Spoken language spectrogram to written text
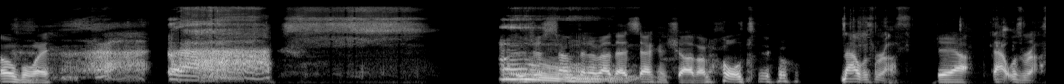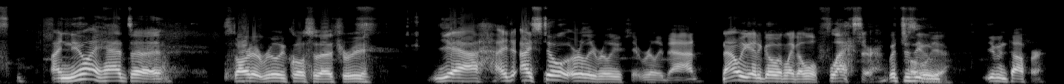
Oh boy. There's just something about that oh. second shot on hole two. That was rough. Yeah. That was rough. I knew I had to. Start it really close to that tree. Yeah, I, I still early released it really bad. Now we got to go with like a little flexor, which is Oh, even yeah. even tougher.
